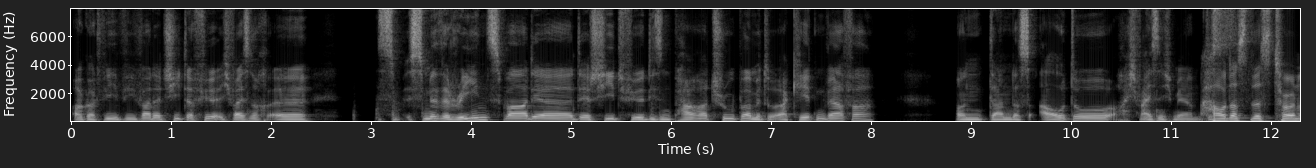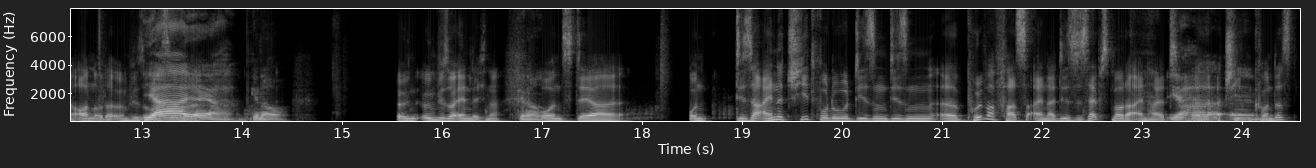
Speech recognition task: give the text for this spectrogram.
Oh Gott, wie, wie war der Cheat dafür? Ich weiß noch, äh, Smithereens war der, der Cheat für diesen Paratrooper mit Raketenwerfer. Und dann das Auto, oh, ich weiß nicht mehr. Das, How does this turn on oder irgendwie sowas. Ja, oder ja, ja, genau. Irg- Irgendwie so ähnlich, ne? genau. Und der, und dieser eine Cheat, wo du diesen, diesen äh, Pulverfass einer, diese Selbstmördereinheit Ja, äh, cheaten ähm, konntest,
